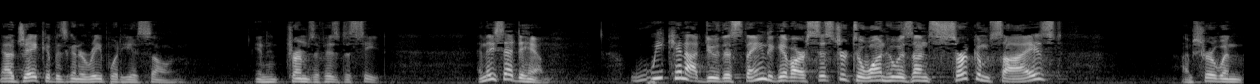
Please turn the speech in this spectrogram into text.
Now Jacob is going to reap what he has sown in terms of his deceit. And they said to him, we cannot do this thing to give our sister to one who is uncircumcised. I'm sure when,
